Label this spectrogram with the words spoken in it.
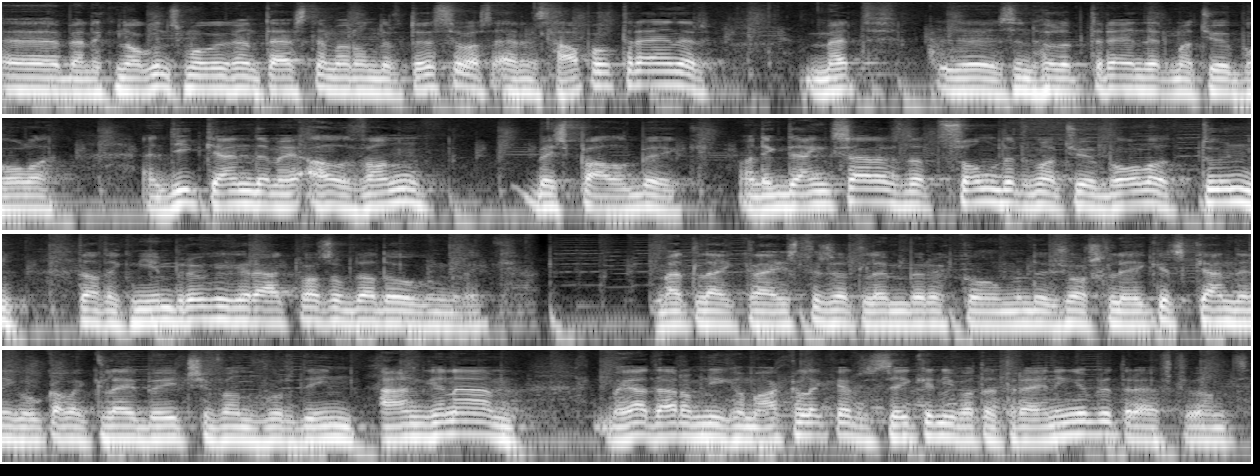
uh, ben ik nog eens mogen gaan testen. Maar ondertussen was Ernst Happel trainer met zijn hulptrainer Mathieu Bolle. En die kende mij al van bij Spalbeek. Want ik denk zelfs dat zonder Mathieu Bolle toen dat ik niet in Brugge geraakt was op dat ogenblik. Met Leij Kleisters uit Limburg komende, George Lekers kende ik ook al een klein beetje van voordien. Aangenaam, maar ja, daarom niet gemakkelijker. Zeker niet wat de trainingen betreft, want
